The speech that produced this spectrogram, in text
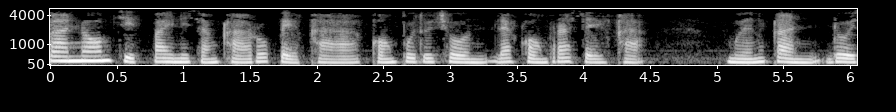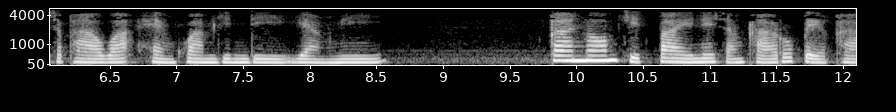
การน้อมจิตไปในสังขารุเปกขาของปุตุชนและของพระเสขะ เหมือนกันโดยสภาวะแห่งความยินดีอย่างนี้ การน้อมจิตไปในสังขารุเปกขา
